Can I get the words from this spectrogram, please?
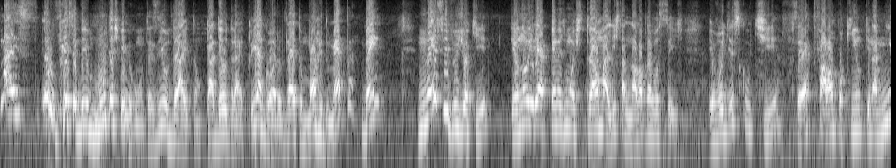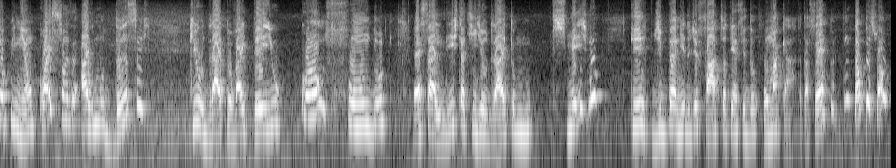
Mas eu recebi muitas perguntas. E o Drayton? Cadê o Drayton? E agora? O Drayton morre do meta? Bem, nesse vídeo aqui, eu não irei apenas mostrar uma lista nova para vocês. Eu vou discutir, certo? Falar um pouquinho que, na minha opinião, quais são as mudanças que o Drayton vai ter e o quão fundo essa lista atingiu o Drayton, mesmo que de banido de fato só tenha sido uma carta, tá certo? Então, pessoal,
